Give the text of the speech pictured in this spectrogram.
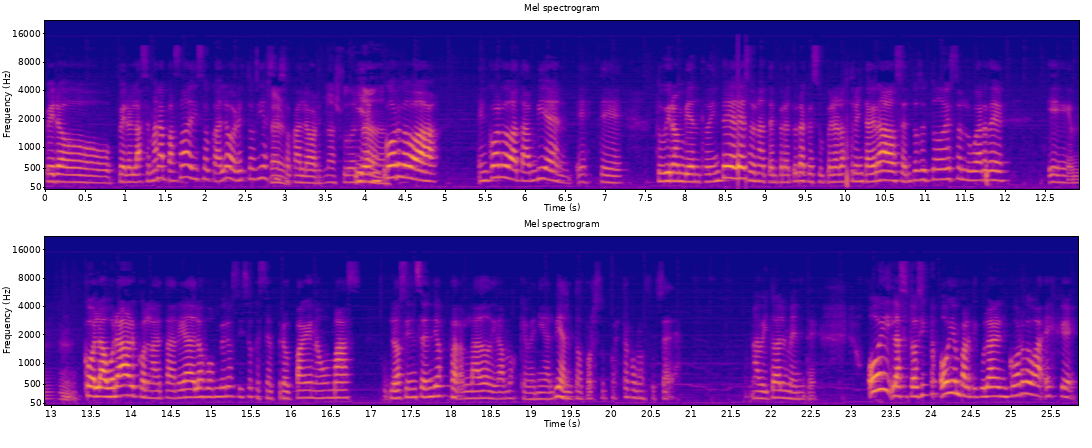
pero, pero la semana pasada hizo calor, estos días Claro, hizo calor. no ayudó y nada. en Córdoba, en Córdoba también, este, tuvieron viento de interés, una temperatura que superó los 30 grados, entonces todo eso en lugar de eh, colaborar con la tarea de los bomberos hizo que se propaguen aún más los incendios para el lado, digamos, que venía el viento, por supuesto, como sucede habitualmente. Hoy, la situación, hoy en particular en Córdoba, es que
